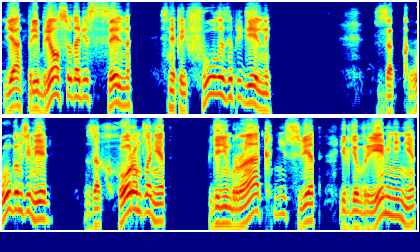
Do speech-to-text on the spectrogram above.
я прибрел сюда бесцельно, с некой фулы запредельной. За кругом земель, за хором планет, где ни мрак, ни свет, и где времени нет.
